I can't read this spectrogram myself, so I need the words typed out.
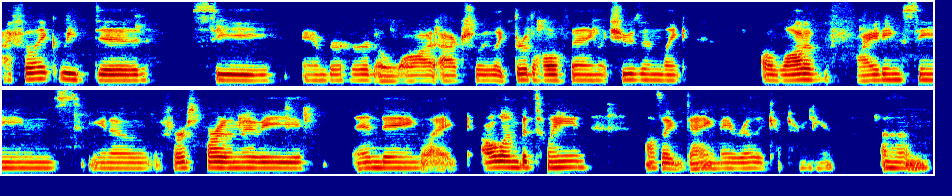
I feel like we did see Amber Heard a lot actually, like through the whole thing. Like she was in like a lot of the fighting scenes, you know, the first part of the movie, ending, like all in between. I was like, dang, they really kept her in here. Um,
